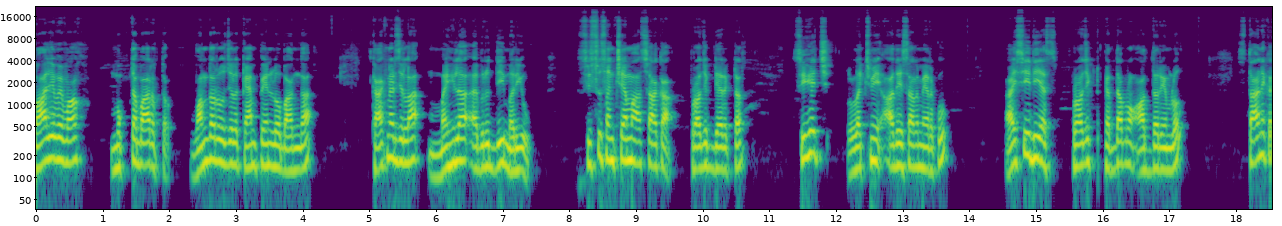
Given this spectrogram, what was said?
బాల్య వివాహ్ ముక్త భారత్ వంద రోజుల క్యాంపెయిన్లో భాగంగా కాకినాడ జిల్లా మహిళా అభివృద్ధి మరియు శిశు సంక్షేమ శాఖ ప్రాజెక్ట్ డైరెక్టర్ సిహెచ్ లక్ష్మి ఆదేశాల మేరకు ఐసిడిఎస్ ప్రాజెక్ట్ పెద్దాపురం ఆధ్వర్యంలో స్థానిక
